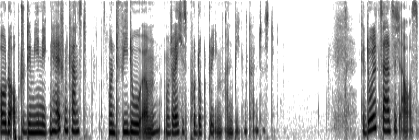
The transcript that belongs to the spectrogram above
oder ob du demjenigen helfen kannst und wie du ähm, oder welches Produkt du ihm anbieten könntest. Geduld zahlt sich aus.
